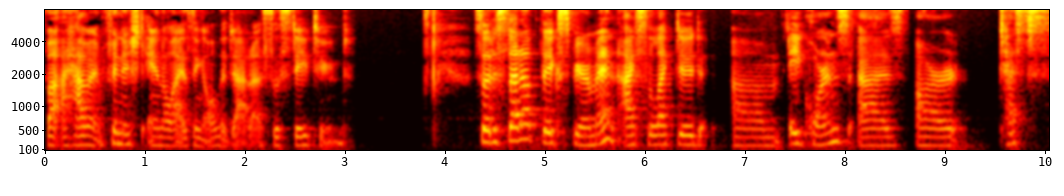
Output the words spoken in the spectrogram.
But I haven't finished analyzing all the data, so stay tuned. So to set up the experiment, I selected um, acorns as our tests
